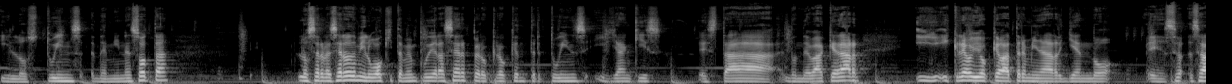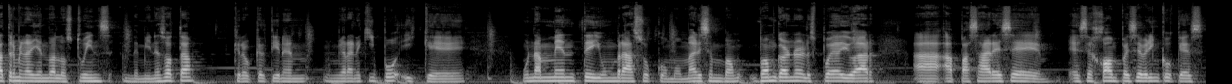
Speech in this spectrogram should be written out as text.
y los Twins de Minnesota. Los cerveceros de Milwaukee también pudiera ser, pero creo que entre Twins y Yankees está donde va a quedar. Y, creo yo que va a terminar yendo. Eh, se, va a terminar yendo a los Twins de Minnesota. Creo que tienen un gran equipo y que una mente y un brazo como Madison Baumgartner les puede ayudar a, pasar ese, ese hump, ese brinco que es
